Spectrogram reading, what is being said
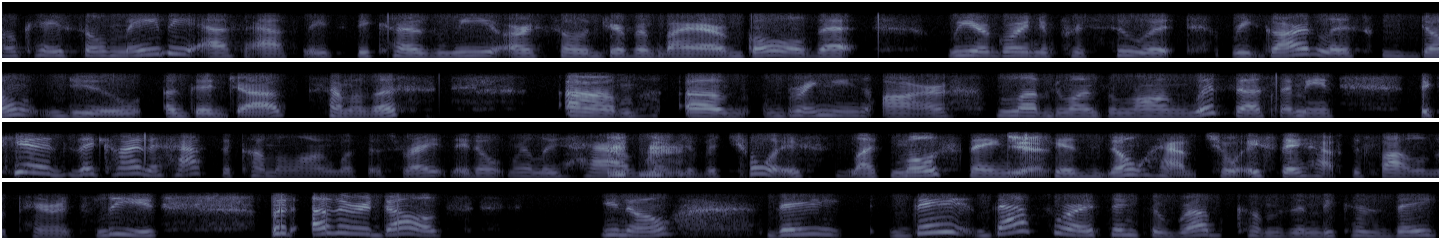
okay, so maybe as athletes, because we are so driven by our goal that we are going to pursue it regardless. We don't do a good job, some of us, um, of bringing our loved ones along with us. I mean, the kids they kind of have to come along with us, right? They don't really have mm-hmm. much of a choice. Like most things, yes. kids don't have choice. They have to follow the parents' lead. But other adults, you know, they they that's where I think the rub comes in because they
